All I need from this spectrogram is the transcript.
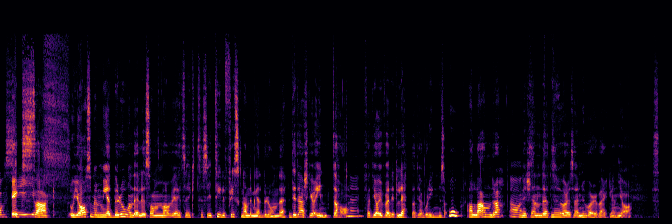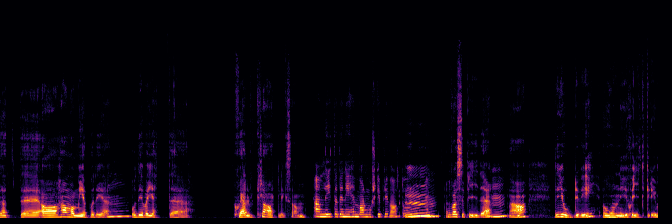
av sig. Exakt. Och jag som är medberoende eller som har jag säger- tillfrisknande medberoende. Det där ska jag inte ha. Nej. För att jag är väldigt lätt att jag går in i så oh, alla andra. Ja, men jag kände att nu var det så här, nu var det verkligen jag. Så att eh, ja, han var med på det. Mm. Och det var jätte självklart liksom. Anlitade ni hembarnmorskor privat då? Mm. Och det var Sepide. Mm. Ja, det gjorde vi. Och hon är ju skitgrym.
